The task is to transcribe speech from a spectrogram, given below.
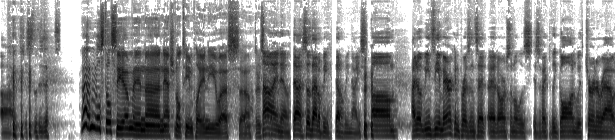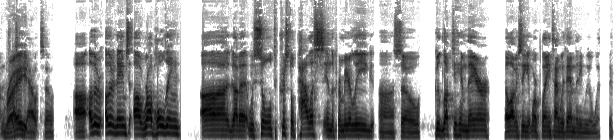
Uh, just, And we'll still see him in uh, national team play in the U.S. So there's. I know that. So that'll be that'll be nice. um, I know it means the American presence at, at Arsenal is, is effectively gone with Turner out and right. out. So uh, other other names, uh, Rob Holding uh, got a was sold to Crystal Palace in the Premier League. Uh, so good luck to him there. he'll obviously get more playing time with them than he will with with,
